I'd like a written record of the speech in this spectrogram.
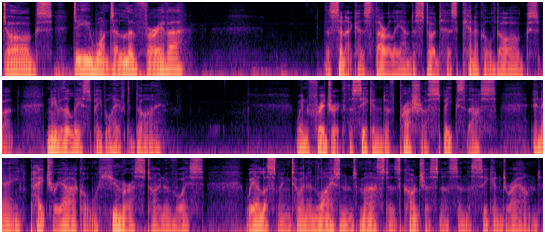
Dogs, do you want to live forever? The cynic has thoroughly understood his cynical dogs, but nevertheless people have to die. When Frederick II of Prussia speaks thus, in a patriarchal, humorous tone of voice, we are listening to an enlightened master's consciousness in the second round.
